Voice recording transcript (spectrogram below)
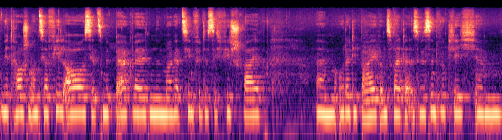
wir tauschen uns ja viel aus, jetzt mit Bergwelten, ein Magazin, für das ich viel schreibe, ähm, oder die Bike und so weiter. Also wir sind wirklich, ähm,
